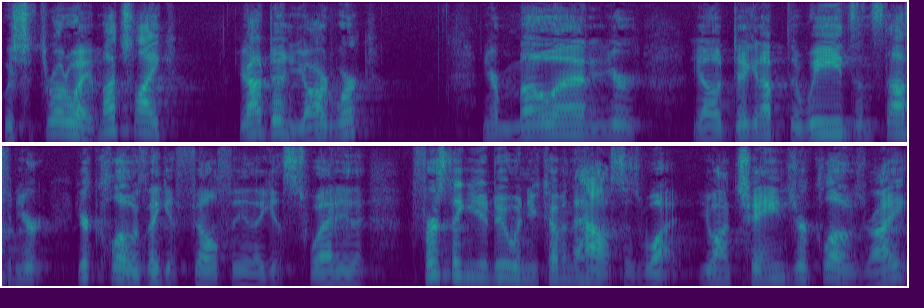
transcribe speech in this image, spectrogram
We should throw it away. Much like you're out doing yard work, and you're mowing, and you're you know digging up the weeds and stuff, and your your clothes they get filthy, they get sweaty. The first thing you do when you come in the house is what? You want to change your clothes, right?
